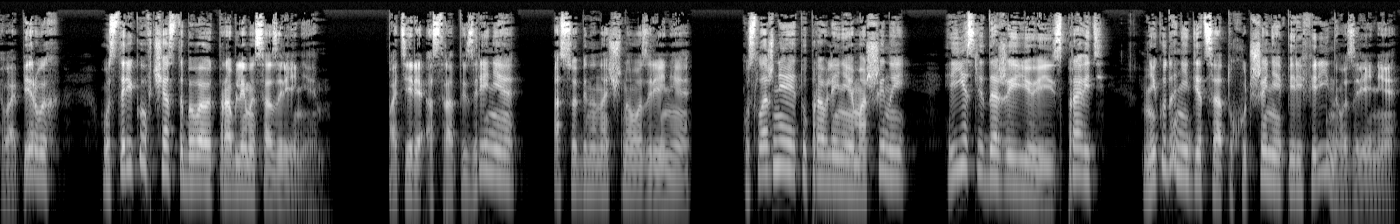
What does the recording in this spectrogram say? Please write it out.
Во-первых, у стариков часто бывают проблемы со зрением. Потеря остроты зрения, особенно ночного зрения, усложняет управление машиной, и если даже ее и исправить, никуда не деться от ухудшения периферийного зрения,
